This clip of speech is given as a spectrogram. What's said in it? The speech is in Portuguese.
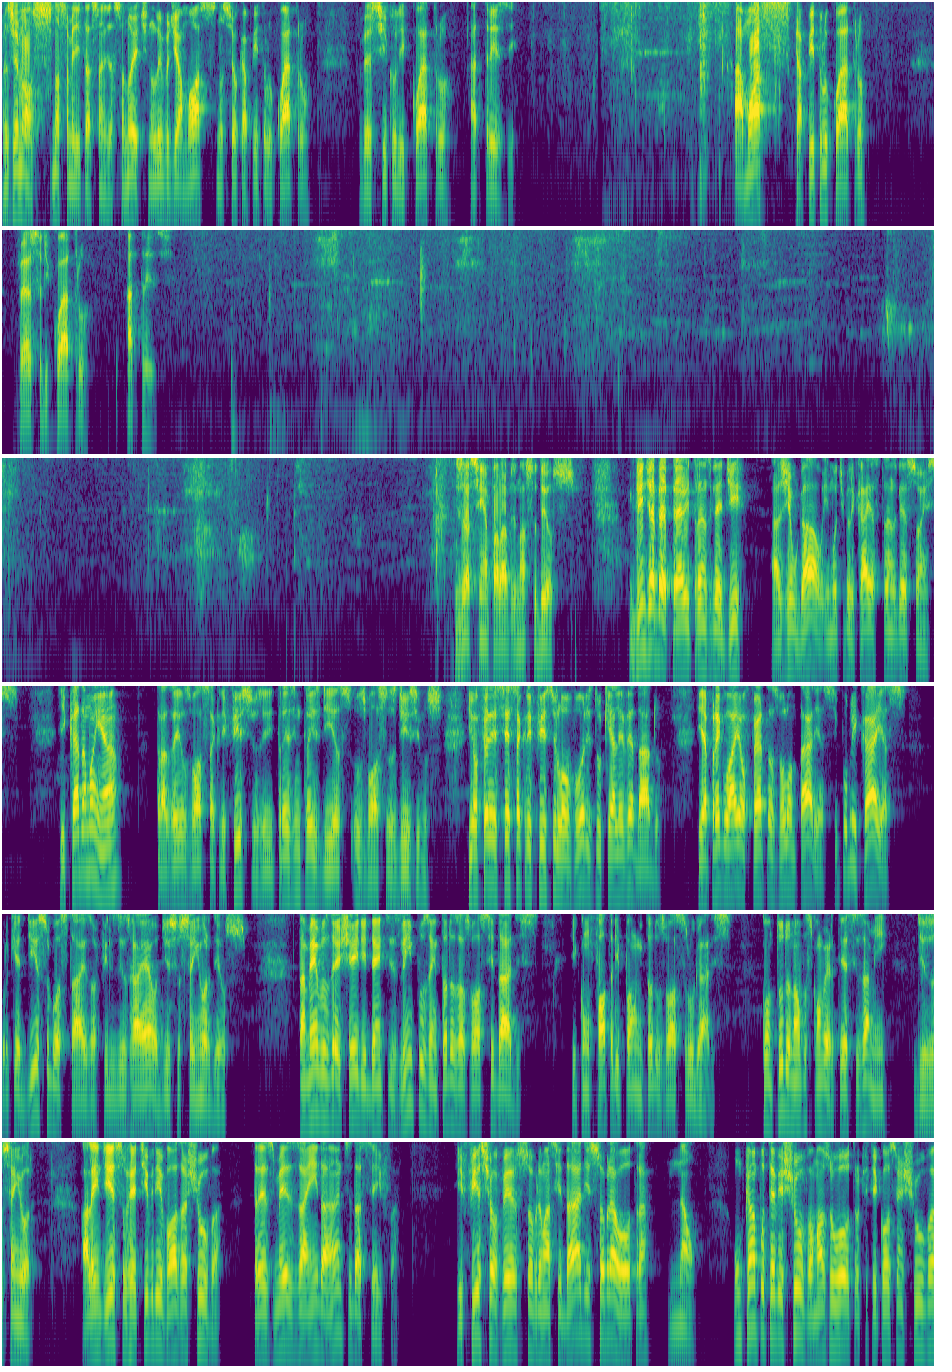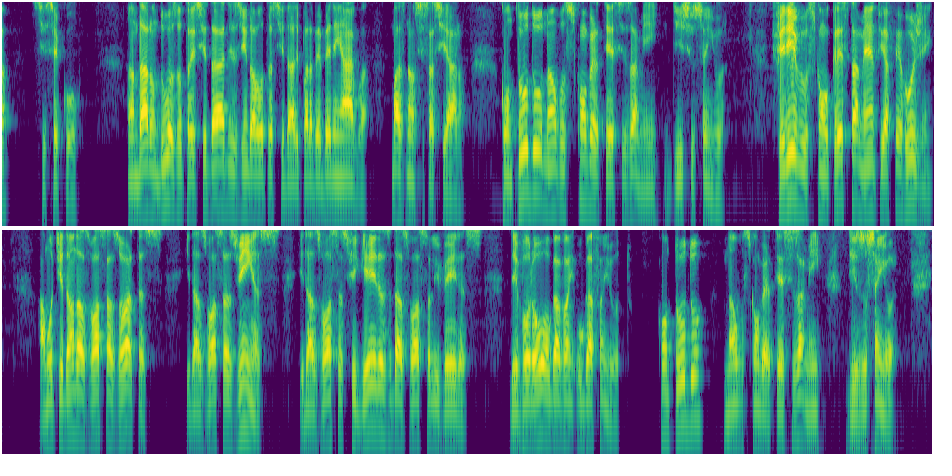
Meus irmãos, nossa meditação dessa noite no livro de Amós, no seu capítulo 4, versículo de 4 a 13. Amós, capítulo 4, verso de 4 a 13. Assim a palavra de nosso Deus: Vinde a Betel e transgredi, a Gilgal e multiplicai as transgressões. E cada manhã trazei os vossos sacrifícios, e de três em três dias os vossos dízimos. E oferecei sacrifício de louvores do que é levedado. E apregoai ofertas voluntárias, e publicai-as, porque disso gostais, ó filhos de Israel, disse o Senhor Deus. Também vos deixei de dentes limpos em todas as vossas cidades e com falta de pão em todos os vossos lugares. Contudo, não vos convertestes a mim, diz o Senhor. Além disso, retive de vós a chuva, três meses ainda antes da ceifa. E fiz chover sobre uma cidade e sobre a outra, não. Um campo teve chuva, mas o outro, que ficou sem chuva, se secou. Andaram duas ou três cidades, indo a outra cidade para beberem água, mas não se saciaram. Contudo, não vos convertesses a mim, disse o Senhor. Feri-vos com o crestamento e a ferrugem, a multidão das vossas hortas e das vossas vinhas, e das vossas figueiras e das vossas oliveiras, devorou o gafanhoto. Contudo, não vos convertesses a mim, diz o Senhor.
